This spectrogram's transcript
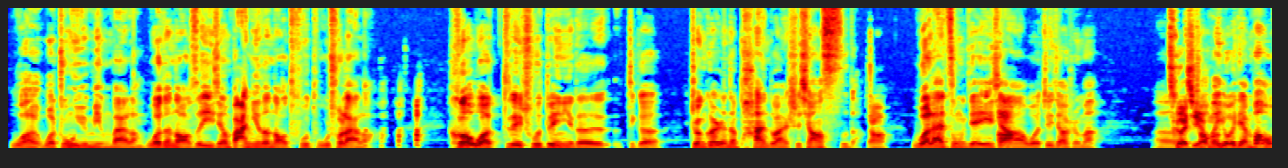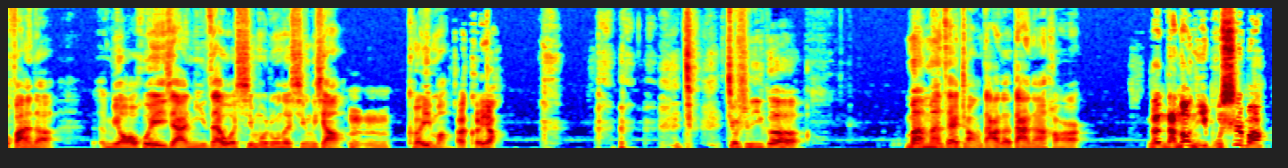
我我终于明白了嗯，我的脑子已经把你的脑图读出来了，和我最初对你的这个整个人的判断是相似的啊。我来总结一下啊我这叫什么？呃，稍微有一点冒犯的呃描绘一下你在我心目中的形象，嗯嗯嗯可以吗？啊，可以啊，就就是一个慢慢在长大的大男孩儿。那难道你不是吗？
